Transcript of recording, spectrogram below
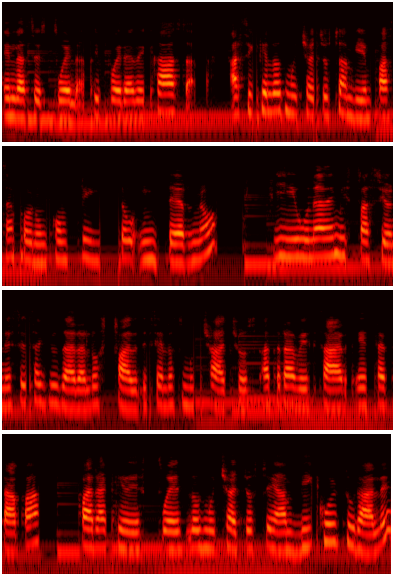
en las escuelas y fuera de casa. Así que los muchachos también pasan por un conflicto interno y una de mis pasiones es ayudar a los padres y a los muchachos a atravesar esta etapa para que después los muchachos sean biculturales,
